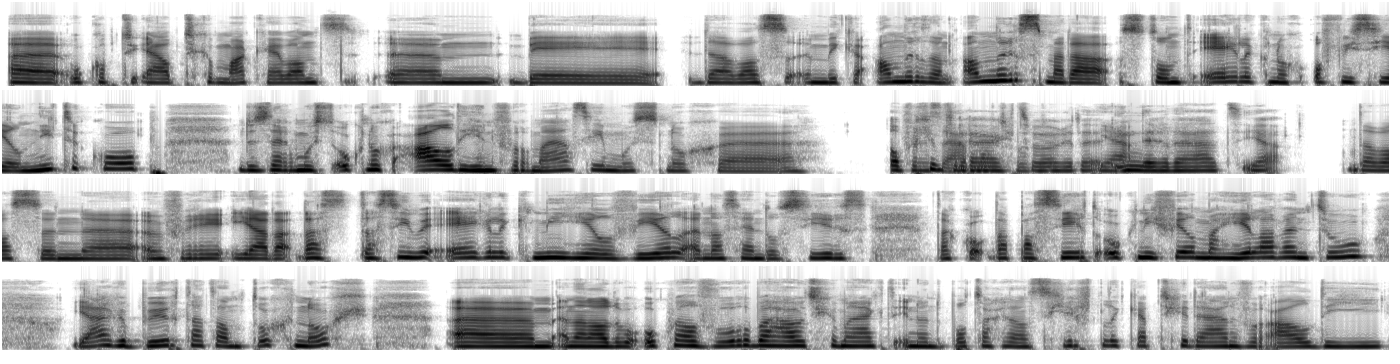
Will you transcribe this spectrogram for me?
uh, ook op, ja, op het gemak. Hè, want um, bij, dat was een beetje anders dan anders, maar dat stond eigenlijk nog officieel niet te koop. Dus daar moest ook nog al die informatie moest nog uh, opgevraagd worden. worden ja. Inderdaad, ja. Dat was een, uh, een. Ja, dat, dat, zien we eigenlijk niet heel veel. En dat zijn dossiers... Dat, dat passeert ook niet veel, maar heel af en toe ja, gebeurt dat dan toch nog. Um, en dan hadden we ook wel voorbehoud gemaakt in het bod dat je dan schriftelijk hebt gedaan voor al die,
